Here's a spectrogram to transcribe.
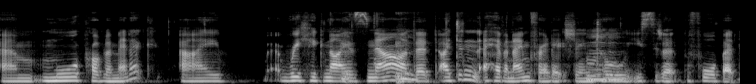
um, more problematic, I recognize mm. now mm. that I didn't have a name for it actually until mm-hmm. you said it before. But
